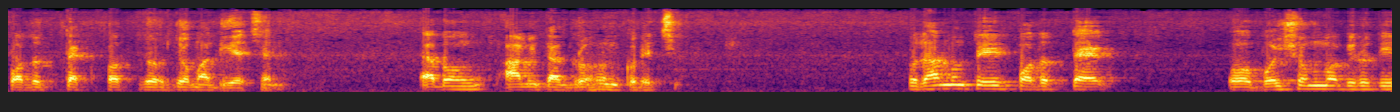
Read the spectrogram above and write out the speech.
পদত্যাগপত্র জমা দিয়েছেন এবং আমি তা গ্রহণ করেছি। প্রধানমন্ত্রীর পদত্যাগ ও বৈষম্য বিরোধী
